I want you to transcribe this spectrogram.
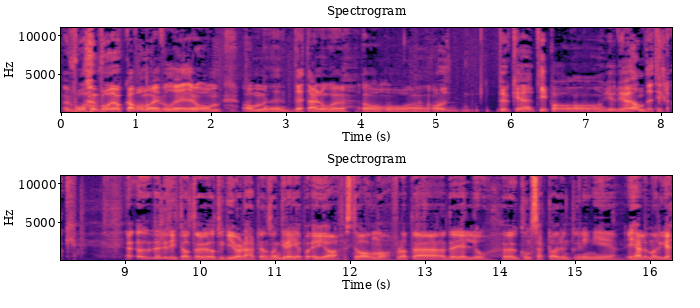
vår, vår oppgave å nå evaluere om, om dette er noe å, å, å bruke tid på å gjøre andre tiltak. Ja, det er litt viktig at, at, vi ikke gjør det her til en sånn greie på Øyafestivalen nå. For det, det, gjelder jo eh, konserter rundt omkring i, i, hele Norge.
